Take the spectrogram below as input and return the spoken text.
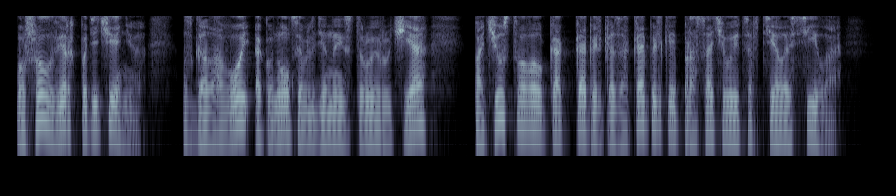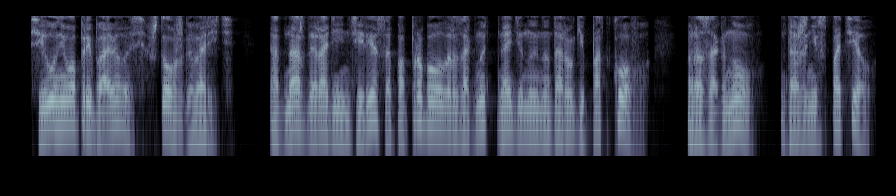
Ушел вверх по течению. С головой окунулся в ледяные струи ручья, почувствовал, как капелька за капелькой просачивается в тело сила. Сил у него прибавилось, что уж говорить. Однажды ради интереса попробовал разогнуть найденную на дороге подкову. Разогнул, даже не вспотел.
